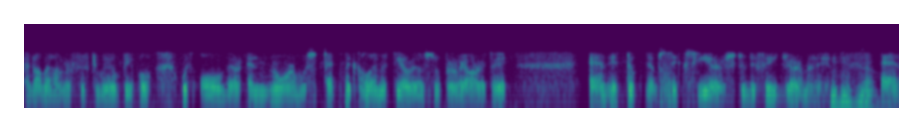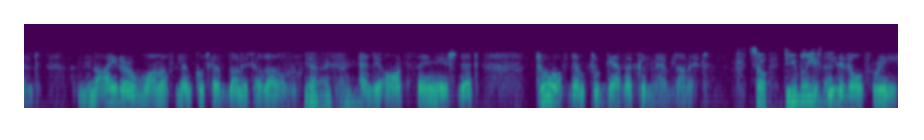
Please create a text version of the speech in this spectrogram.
another 150 million people, with all their enormous technical and material superiority and it took them six years to defeat Germany. Mm-hmm, no. And neither one of them could have done it alone. Yeah, I, I... And the odd thing is that two of them together couldn't have done it. So, do you believe it that needed all three?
